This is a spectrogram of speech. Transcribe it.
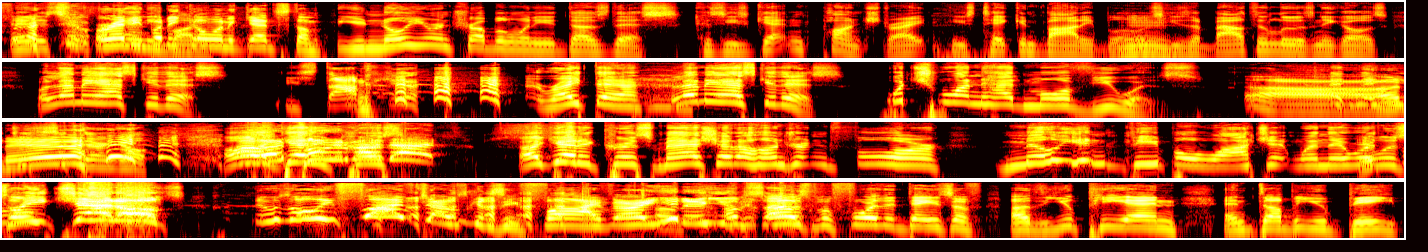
for or anybody, anybody. going against him. You know you're in trouble when he does this because he's getting punched, right? He's taking body Mm. blows. He's about to lose, and he goes, Well, let me ask you this. He stops you right there. Let me ask you this. Which one had more viewers? Oh, And then you dude. just sit there and go, Oh, I'm I get talking it, about Chris. that. I get it, Chris. MASH had 104 million people watch it when there were It was three all- channels. It was only five. I was going to say five. All right, you know, you, that was before the days of uh, the UPN and WB,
